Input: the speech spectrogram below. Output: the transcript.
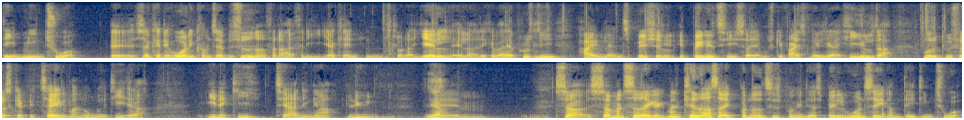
det er min tur, øh, så kan det hurtigt komme til at betyde noget for dig, fordi jeg kan enten slå dig ihjel, eller det kan være, at jeg pludselig mm. har en eller anden special ability, så jeg måske faktisk vælger at heal dig, mod at du så skal betale mig nogle af de her energiterninger, lyn. Ja. Øhm, så, så man sidder ikke, man keder sig ikke på noget tidspunkt i det her spil, uanset om det er din tur,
